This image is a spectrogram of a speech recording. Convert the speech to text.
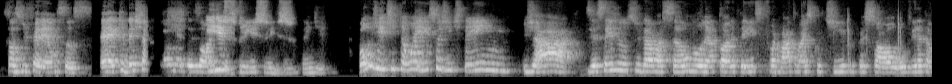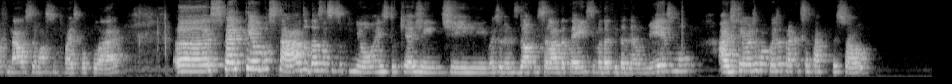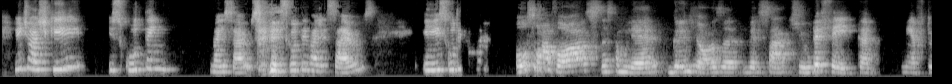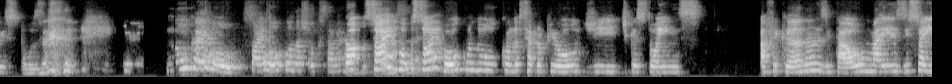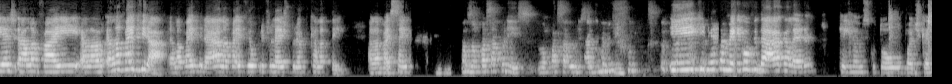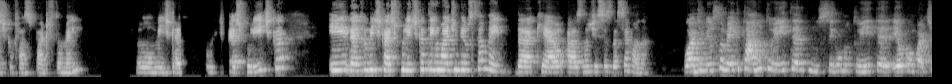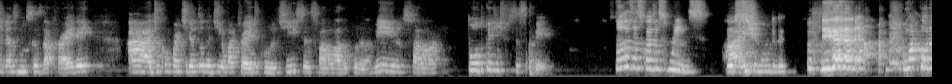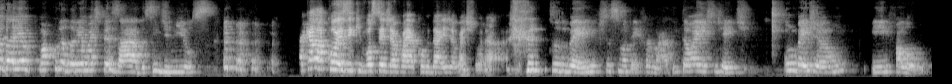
Essas diferenças é que deixa exóticas. Isso, isso, isso. Entendi. Bom, gente, então é isso. A gente tem já 16 minutos de gravação. No aleatório tem esse formato mais curtinho para o pessoal ouvir até o final, ser um assunto mais popular. Uh, espero que tenham gostado das nossas opiniões, do que a gente mais ou menos deu uma pincelada até em cima da vida dela mesmo. Adi, tem mais alguma coisa para acrescentar para o pessoal? Gente, eu acho que escutem Miley Cyrus, escutem Miley Cyrus e escutem. Ouçam a voz desta mulher grandiosa, versátil. Perfeita, minha futura esposa. Nunca errou. Só errou quando achou que estava errado. Só, só errou, né? só errou quando, quando se apropriou de, de questões africanas e tal, mas isso aí ela vai, ela, ela vai virar, ela vai virar, ela vai ver o privilégio branco que ela tem. Ela vai sair. Nós vamos passar por isso. Vamos passar por isso E queria também convidar a galera, quem não escutou o podcast que eu faço parte também, o Midcast, o Midcast Política, e dentro do Midcast Política tem um Ad News também, da, que é as notícias da semana. O Ad News também que tá no Twitter, nos sigam no Twitter, eu compartilho as músicas da Friday. A Ad compartilha todo dia uma thread com notícias, fala lá do coronavírus, fala lá tudo que a gente precisa saber. Todas as coisas ruins deste Ai. mundo. De... uma, curadoria, uma curadoria mais pesada, assim, de news. Aquela coisa que você já vai acordar e já vai chorar. Tudo bem, a gente precisa se manter informado. Então é isso, gente. Um beijão e falou!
